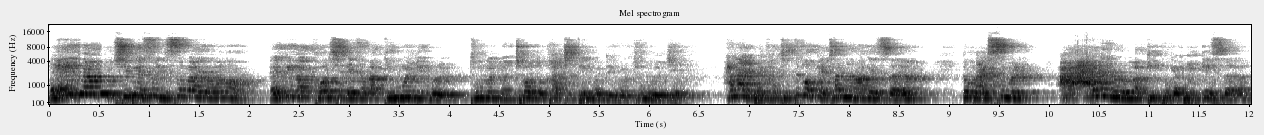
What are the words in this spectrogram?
애기하고 집에서 있어봐요. 애기가 거실에서 막 뒹굴뒹굴 둥글면 저도 같이 뒹굴뒹굴 둥글지. 하나님 앞에 같이 뜨겁게 찬양하겠어요. 또 말씀을 아멘으로 막 기쁘게 받겠어요.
